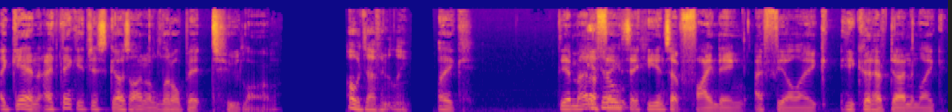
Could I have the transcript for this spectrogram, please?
again, I think it just goes on a little bit too long. Oh, definitely. Like the amount of things that he ends up finding, I feel like he could have done in like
